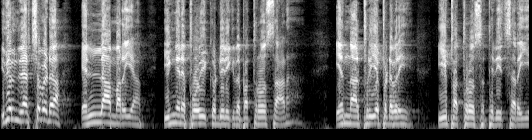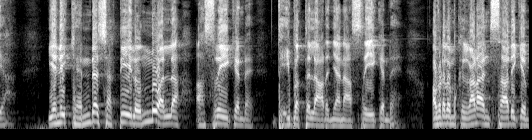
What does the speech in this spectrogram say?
ഇതിൽ നിന്ന് രക്ഷപ്പെടുക എല്ലാം അറിയാം. ഇങ്ങനെ പോയിക്കൊണ്ടിരിക്കുന്ന പത്രോസാണ്. എന്നാൽ പ്രിയപ്പെട്ടവരെ ഈ പത്രോസ് തിരിച്ചറിയുക എനിക്ക് എന്റെ ശക്തിയിലൊന്നുമല്ല ആശ്രയിക്കേണ്ടേ. ദൈവത്തിലാണ് ഞാൻ ആശ്രയിക്കേണ്ടേ. അവിടെ നമുക്ക് കാണാൻ സാധിക്കും.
